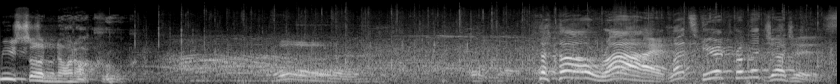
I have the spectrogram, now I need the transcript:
Misa not a crook. All right, let's hear it from the judges.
